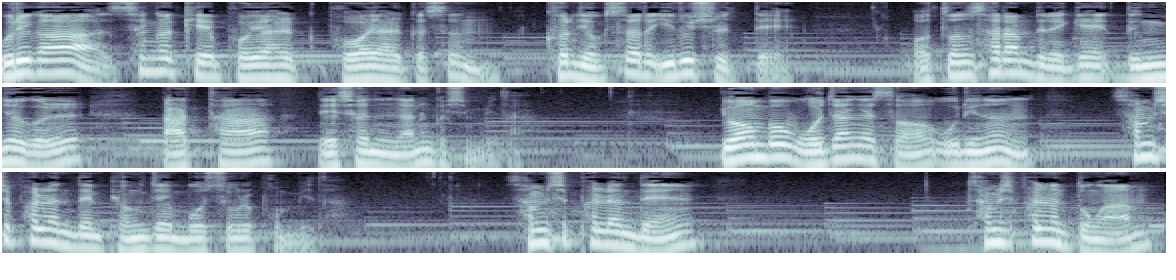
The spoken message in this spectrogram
우리가 생각해 보아야 할, 보아야 할 것은 그런 역사를 이루실 때 어떤 사람들에게 능력을 나타내셨느냐는 것입니다. 요한복음 5장에서 우리는 38년 된 병자의 모습을 봅니다. 38년 된 38년 동안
